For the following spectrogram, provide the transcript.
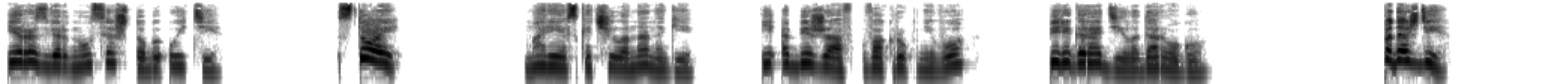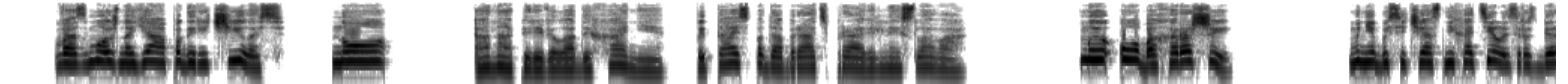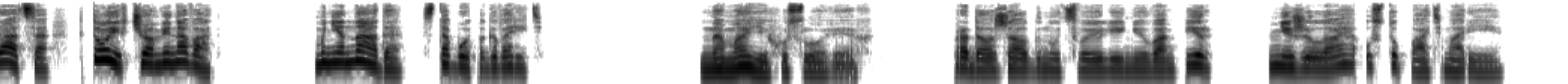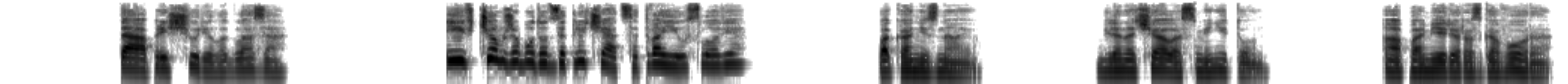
и развернулся, чтобы уйти. Стой! Мария вскочила на ноги и, обежав вокруг него, перегородила дорогу. Подожди. Возможно, я погорячилась, но она перевела дыхание, пытаясь подобрать правильные слова. Мы оба хороши. Мне бы сейчас не хотелось разбираться, кто и в чем виноват. Мне надо с тобой поговорить. На моих условиях. Продолжал гнуть свою линию вампир, не желая уступать Марии. Та прищурила глаза. И в чем же будут заключаться твои условия? Пока не знаю. Для начала смени тон. А по мере разговора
